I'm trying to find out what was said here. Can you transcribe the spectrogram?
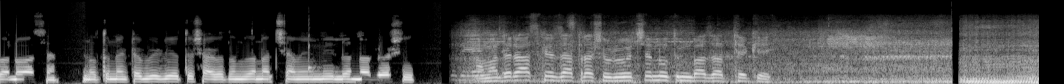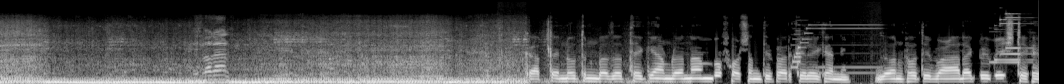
ভালো আছেন। নতুন একটা ভিডিওতে স্বাগতম জানাচ্ছি আমি মিলন রশিদ। আমাদের আজকে যাত্রা শুরু হচ্ছে নতুন বাজার থেকে। কাপ্তাই নতুন বাজার থেকে আমরা নামবো ফসন্তি পার্কের এখানে। জনপ্রতি ভাড়া রাখবে বিশ টাকা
